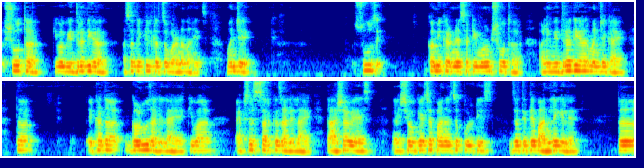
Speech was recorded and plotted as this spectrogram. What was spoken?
शोथर किंवा विद्रदिहर असं देखील त्याचं वर्णन आहेच. म्हणजे सूज कमी करण्यासाठी म्हणून शोथर आणि विद्रदिहर म्हणजे काय? तर एखादा गळू झालेला आहे किंवा ॲप्सेससारखं झालेलं आहे तर अशा वेळेस शेवग्याच्या पानाचं पुलटीस जर तिथे बांधले गेले तर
